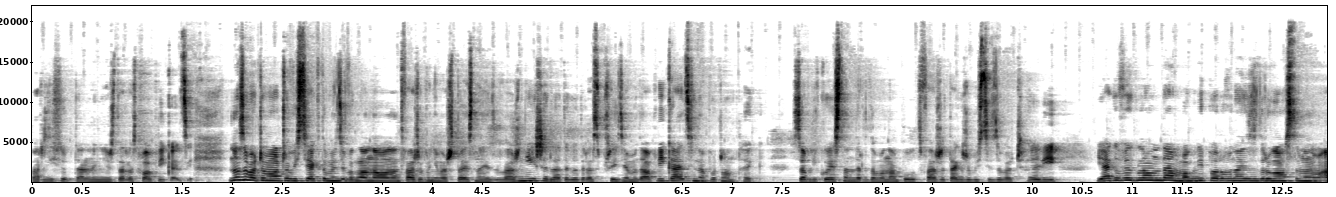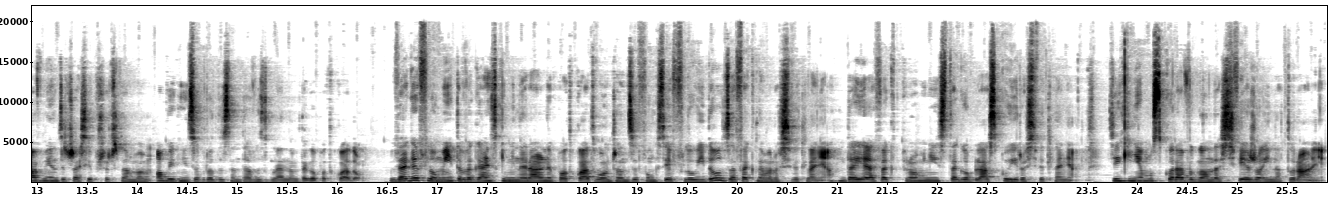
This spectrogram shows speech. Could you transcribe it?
bardziej subtelne niż zaraz po aplikacji. No zobaczymy oczywiście jak to będzie wyglądało na twarzy, ponieważ to jest najważniejsze, dlatego teraz przejdziemy do aplikacji. Na początek zaplikuję standardowo na pół twarzy, tak żebyście zobaczyli jak wygląda, mogli porównać z drugą stroną, a w międzyczasie przeczytam Wam obietnicę producenta względem tego podkładu. Vege Flumi to wegański mineralny podkład łączący funkcję fluidu z efektem rozświetlenia. Daje efekt promienistego blasku i rozświetlenia. Dzięki niemu skóra wygląda świeżo i naturalnie.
